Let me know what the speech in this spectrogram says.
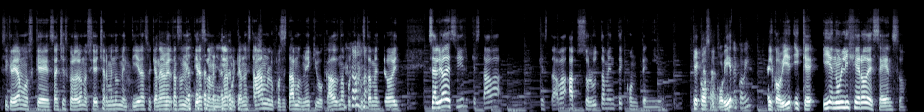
si creíamos que Sánchez Cordero nos iba a echar menos mentiras o que no iba a haber tantas mentiras en la mañana porque ya no estábamos, pues estábamos muy equivocados, ¿no? Porque justamente hoy salió a decir que estaba, que estaba absolutamente contenido ¿Qué cosa? ¿El COVID? El COVID. el COVID y que y en un ligero descenso.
